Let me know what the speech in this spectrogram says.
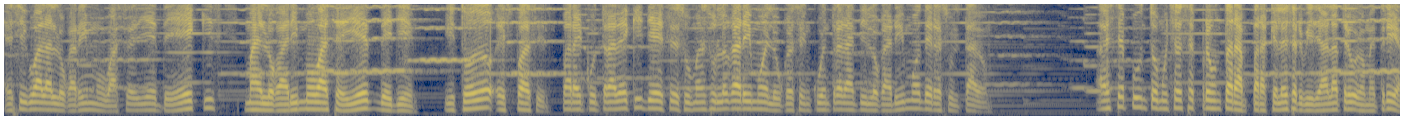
es igual al logaritmo base 10 de x más el logaritmo base 10 de y. Y todo es fácil. Para encontrar x y se suman sus logaritmos y luego se encuentra el antilogaritmo de resultado. A este punto muchos se preguntarán para qué le serviría la trigonometría.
